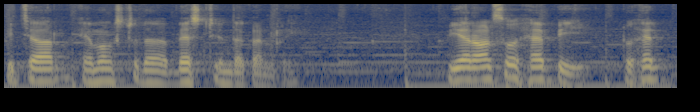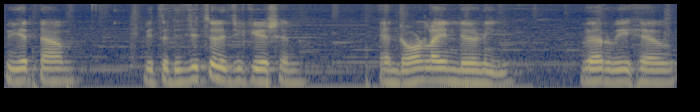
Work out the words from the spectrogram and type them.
which are amongst the best in the country. We are also happy to help Vietnam with digital education and online learning, where we have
